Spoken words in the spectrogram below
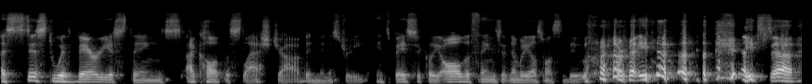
assist with various things. I call it the slash job in ministry. It's basically all the things that nobody else wants to do. right? it's uh,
